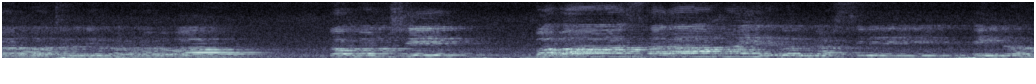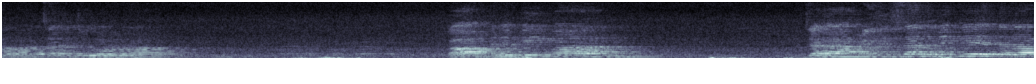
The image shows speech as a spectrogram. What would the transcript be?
আরও আশ্চর্যের ঘটনা বাবা তখন সে বাবা সারা মায়ের গর্ভে আসছিলেন এইটা হলো আশ্চর্য কাফের বেঈমান, যারা তারা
